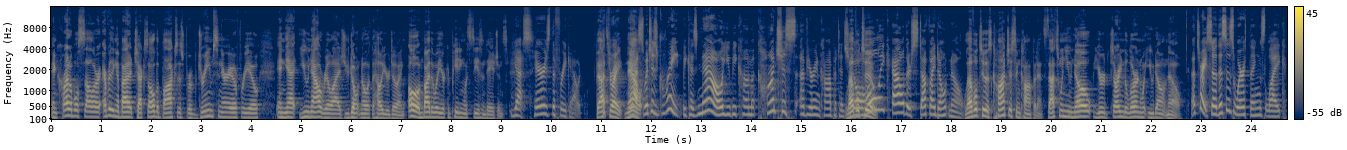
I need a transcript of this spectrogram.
incredible seller. Everything about it checks all the boxes for a dream scenario for you, and yet you now realize you don't know what the hell you're doing. Oh, and by the way, you're competing with seasoned agents. yes, here is the freak out. That's right. Now, yes, which is great because now you become conscious of your incompetence. You Level go, two. Holy cow, there's stuff I don't know. Level two is conscious incompetence. That's when you know you're starting to learn what you don't know. That's right. So this is where things like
